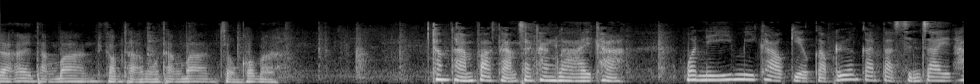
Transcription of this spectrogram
จะให้ทางบ้านคำถามของทางบ้านส่งเข้ามา คำถามฝากถามจากทางไลน์ค่ะ วันนี้มีข่าวเกี่ยวกับเรื่องการตัดสินใจท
